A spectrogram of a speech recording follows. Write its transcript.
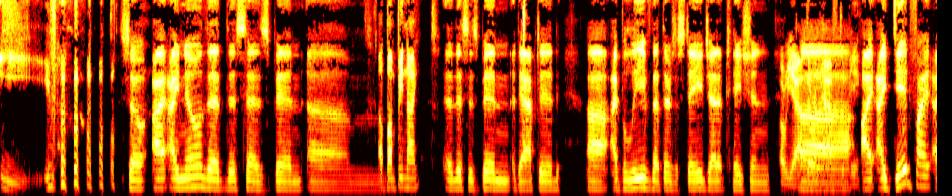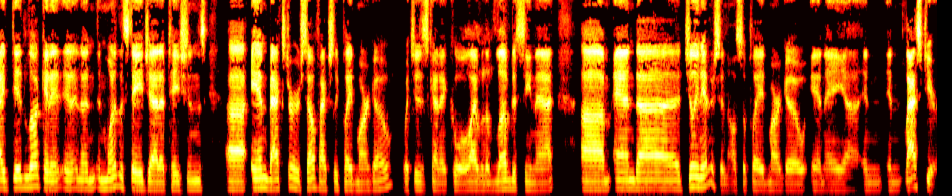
Eve. So I, I know that this has been um, a bumpy night. Uh, this has been adapted. Uh, I believe that there's a stage adaptation. Oh yeah, there would have to Uh, be. I, I did find I did look at it in, in, in one of the stage adaptations. Uh, Anne Baxter herself actually played Margot, which is kind of cool. I would Mm-hmm. have loved to have seen that. Um, and uh, Gillian Anderson also played Margot in a uh, in in last year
